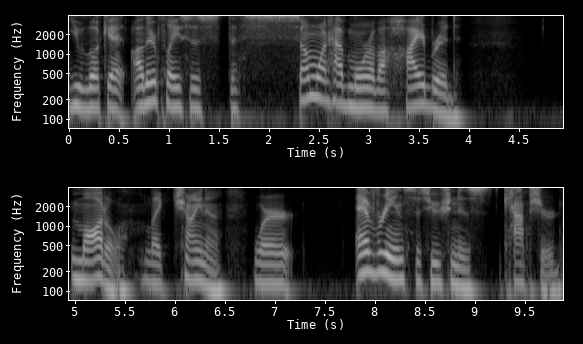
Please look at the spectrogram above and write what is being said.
you look at other places that somewhat have more of a hybrid model, like China, where every institution is captured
